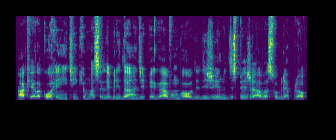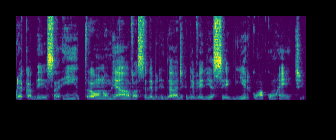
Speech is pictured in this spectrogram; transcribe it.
aquela corrente em que uma celebridade pegava um balde de gelo e despejava sobre a própria cabeça e então nomeava a celebridade que deveria seguir com a corrente.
